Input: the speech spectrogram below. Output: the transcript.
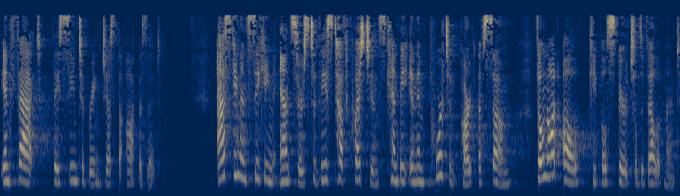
In fact, they seem to bring just the opposite. Asking and seeking answers to these tough questions can be an important part of some, though not all, people's spiritual development.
